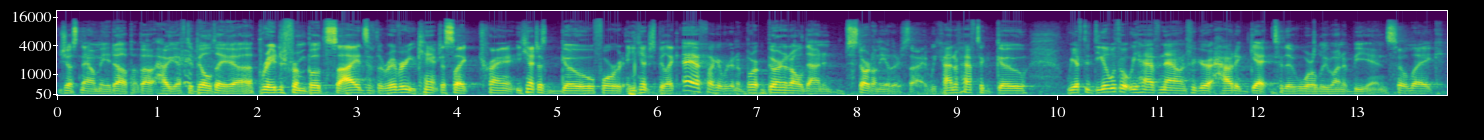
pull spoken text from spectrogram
just now made up about how you have to build a uh, bridge from both sides of the river. You can't just like try. You can't just go forward, and you can't just be like, eh, fuck it, we're gonna burn it all down and start on the other side. We kind of have to go. We have to deal with what we have now and figure out how to get to the world we want to be in. So like.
